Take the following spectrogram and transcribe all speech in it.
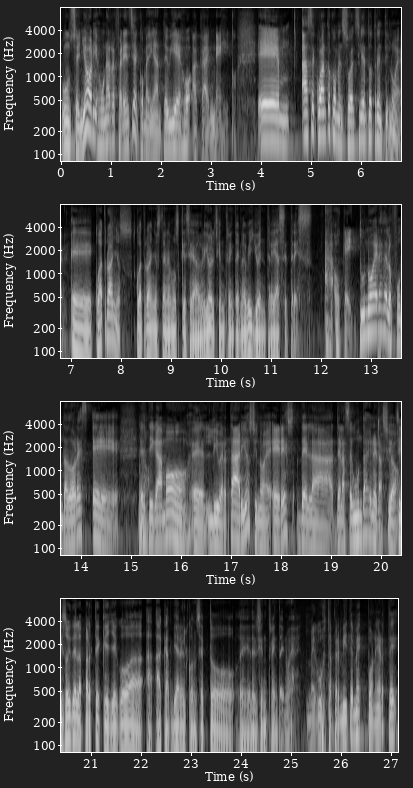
un señor y es una referencia de comediante viejo acá en México. Eh, ¿Hace cuánto comenzó el 139? eh, cuatro años. Cuatro años tenemos que se abrió el 139 y yo entré hace tres. Ah, ok. Tú no eres de los fundadores, eh, eh, digamos, eh, libertarios, sino eres de la, de la segunda generación. Sí, soy de la parte que llegó a, a- a cambiar el concepto eh, del 139. Me gusta. Permíteme ponerte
